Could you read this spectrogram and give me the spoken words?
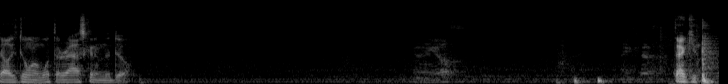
Tell he's doing what they're asking him to do. Anything else? Thanks, guys. Thank you.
